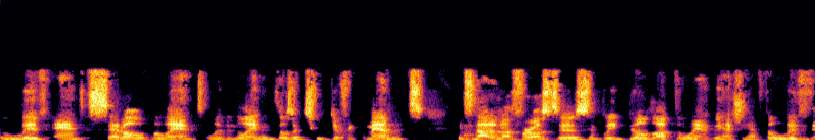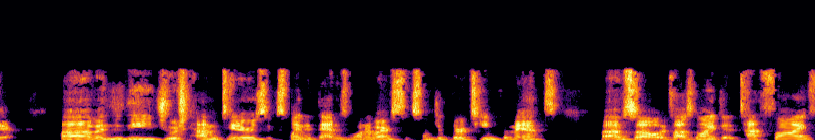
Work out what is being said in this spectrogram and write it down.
live and settle the land, to live in the land. And those are two different commandments. It's not enough for us to simply build up the land. We actually have to live there. Um, and the Jewish commentators explain that that is one of our 613 commands. Um, so if I was going to top five,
